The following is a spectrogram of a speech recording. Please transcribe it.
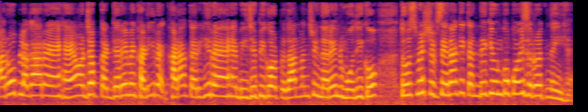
आरोप लगा रहे हैं और जब कटघरे में खड़ी खड़ा कर ही रहे हैं बीजेपी को और प्रधानमंत्री नरेंद्र मोदी को तो उसमें शिवसेना के कंधे की उनको कोई ज़रूरत नहीं है।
